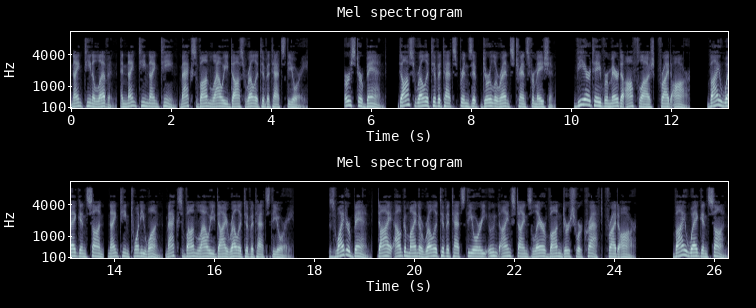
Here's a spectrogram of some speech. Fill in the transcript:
1911, and 1919 Max von Laue das Relativitätstheorie. Erster Band. Das Relativitätsprinzip der Lorentz-Transformation. Vierte vermehrte Auflage, Fried R. Vieweg und Son, 1921 Max von Laue die Relativitätstheorie. Zweiter Band, Die allgemeine Relativitätstheorie und Einsteins Lehre von der Schwerkraft Fried R. Vieweg und Son,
